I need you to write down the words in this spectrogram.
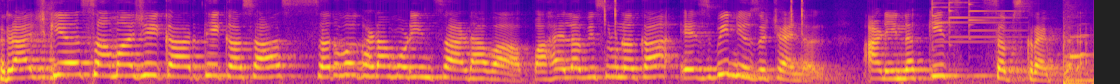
राजकीय सामाजिक आर्थिक असा सर्व घडामोडींचा आढावा पाहायला विसरू नका. एस बी न्यूज चॅनल आणि नक्कीच सबस्क्राईब करा.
